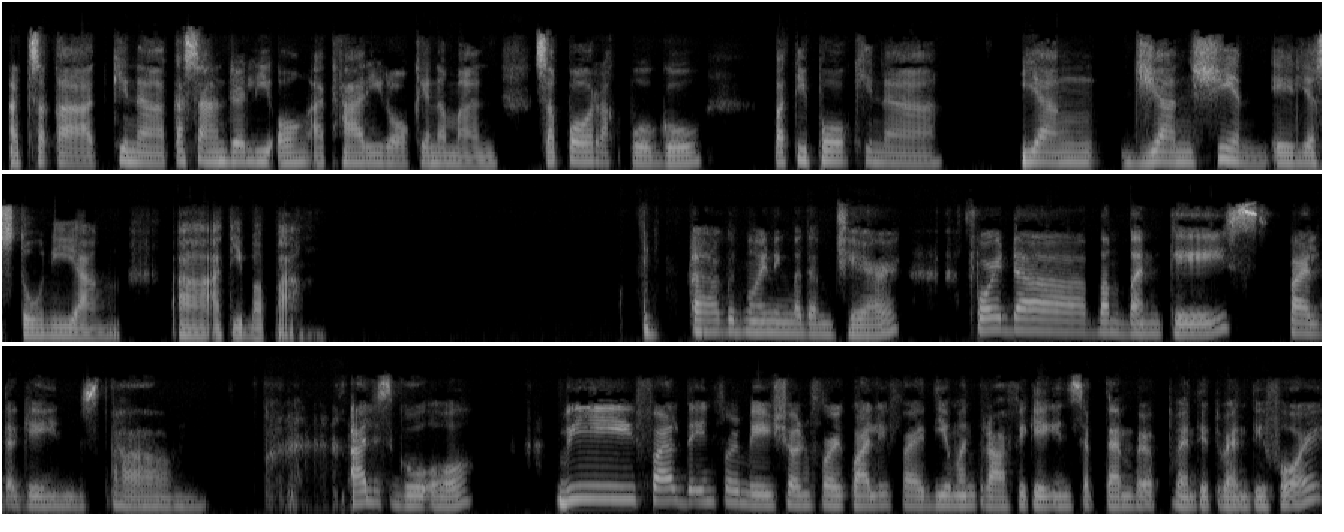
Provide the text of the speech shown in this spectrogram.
at saka kina Cassandra Leong at Harry Roque naman sa Porac Pogo, pati po kina Yang Jianshin alias Tony Yang ah, at iba pa. Uh, good morning, Madam Chair. For the Bamban case filed against um, Alice Goo, we filed the information for qualified human trafficking in September of 2024.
